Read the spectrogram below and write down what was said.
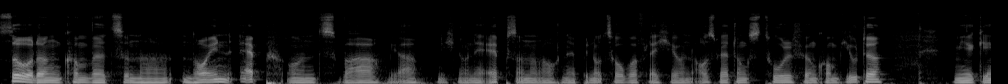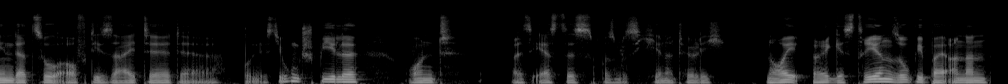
So, dann kommen wir zu einer neuen App und zwar, ja, nicht nur eine App, sondern auch eine Benutzeroberfläche und Auswertungstool für einen Computer. Wir gehen dazu auf die Seite der Bundesjugendspiele und als erstes muss man sich hier natürlich neu registrieren, so wie bei anderen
